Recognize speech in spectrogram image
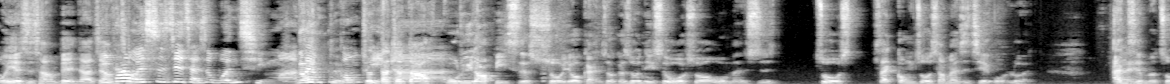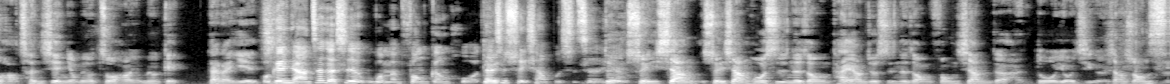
我也是常被人家这样以他为。世界才是温情吗？对这样不对，公平、啊、就大家都要顾虑到彼此的所有感受。可是问题是，我说我们是做在工作上面是结果论，案子有没有做好，呈现有没有做好，有没有给带来业绩？我跟你讲，这个是我们风跟火，但是水象不是这样。对，水象、水象或是那种太阳，就是那种风象的很多，有几个像双子，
